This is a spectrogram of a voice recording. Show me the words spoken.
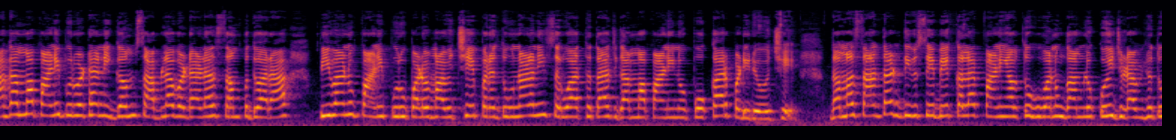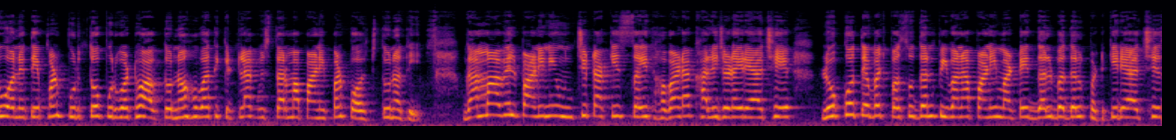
આ ગામમાં પાણી પુરવઠા નિગમ સાબલા વડાળા સંપ દ્વારા પીવાનું પાણી પૂરું પાડવામાં આવે છે, પરંતુ ઉનાળાની શરૂઆત થતાં જ ગામમાં પાણીનો પોકાર પડી રહ્યો છે. ગામમાં સાત આઠ દિવસે બે કલાક પાણી આવતું હોવાનું ગામ લોકોએ જણાવ્યું હતું અને તે પણ પૂરતો પુરવઠો આવતો ન હોવાથી કેટલાક વિસ્તારમાં પાણી પણ પહોંચતું નથી. ગામમાં આવેલ પાણીની ઊંચી ટાંકી સહિત હવાડા ખાલી જડાઈ રહ્યા છે. લોકો તેમજ પશુધન પીવાના પાણી માટે દલબદલ ભટકી રહ્યા છે.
